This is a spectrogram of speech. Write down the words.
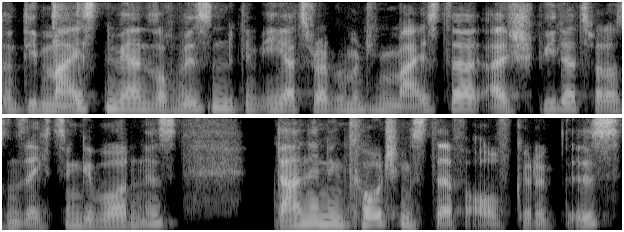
und die meisten werden es auch wissen, mit dem EHC Rapper München Meister als Spieler 2016 geworden ist, dann in den Coaching-Staff aufgerückt ist,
